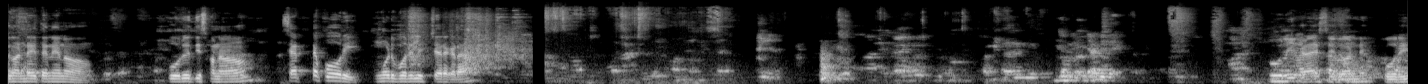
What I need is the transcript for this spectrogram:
ఇదిగోండి అయితే నేను పూరి తీసుకున్నాను. సెట్ట పూరి మూడు పూరీలు ఇచ్చారు ఇక్కడ. పూరి గాయస్ ఇదిగోండి పూరి.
